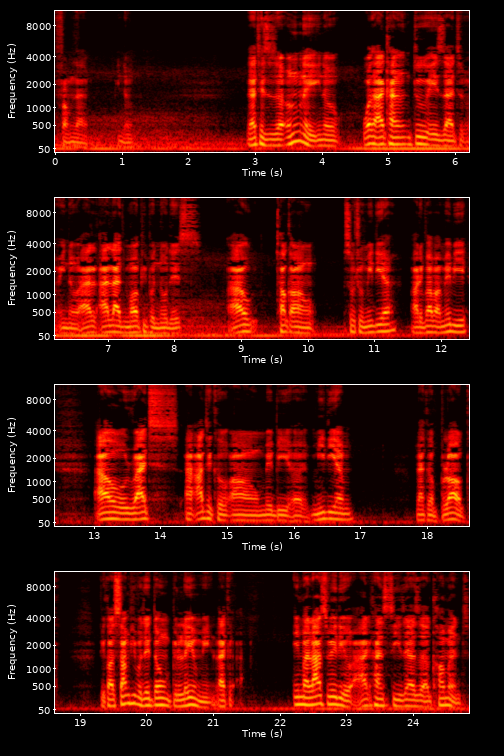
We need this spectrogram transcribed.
from them. You know, that is the only you know what I can do is that you know I I let more people know this. I'll talk on social media, Alibaba. Maybe I'll write an article on maybe a medium, like a blog because some people they don't believe me. Like in my last video, I can see there's a comment.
